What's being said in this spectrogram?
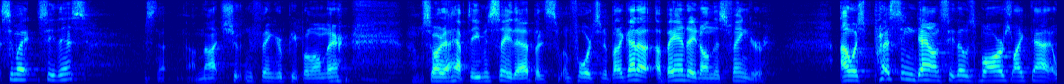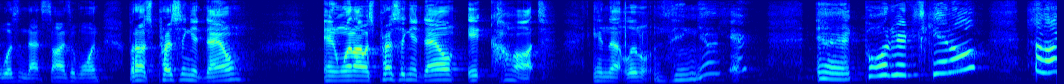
see my see this? Not, I'm not shooting finger people on there. I'm sorry I have to even say that, but it's unfortunate. But I got a, a band-aid on this finger. I was pressing down. See those bars like that? It wasn't that size of one, but I was pressing it down. And when I was pressing it down, it caught in that little thing. And it pulled the skin off and I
